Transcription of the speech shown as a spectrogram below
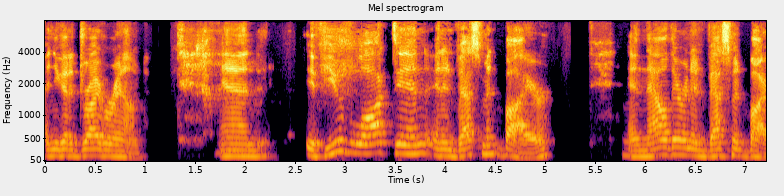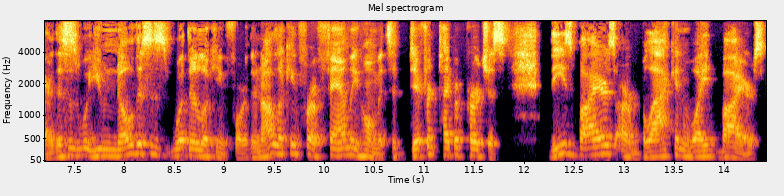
and you got to drive around and if you've locked in an investment buyer and mm-hmm. now they're an investment buyer. This is what you know this is what they're looking for. They're not looking for a family home. It's a different type of purchase. These buyers are black and white buyers.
